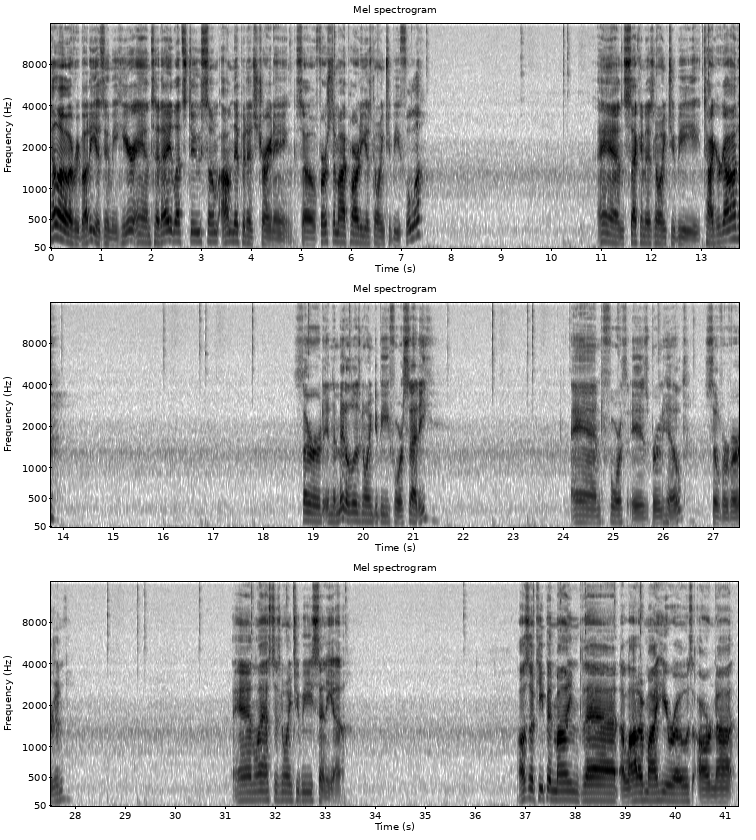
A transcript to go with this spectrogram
Hello everybody, Azumi here, and today let's do some omnipotence training. So first in my party is going to be Fulla. And second is going to be Tiger God. Third in the middle is going to be Forseti. And fourth is Brunhild, silver version. And last is going to be Senia. Also keep in mind that a lot of my heroes are not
